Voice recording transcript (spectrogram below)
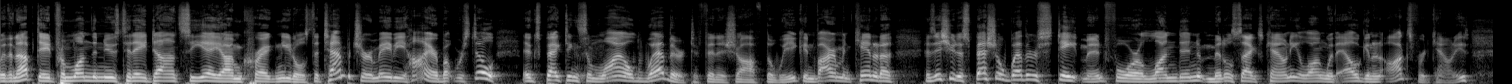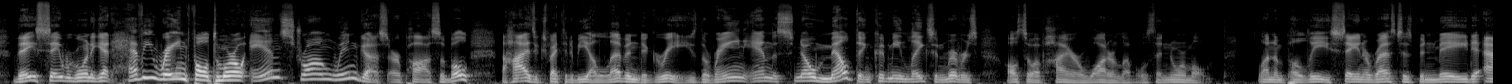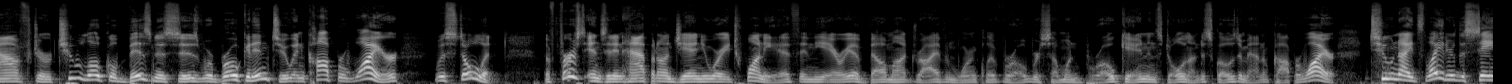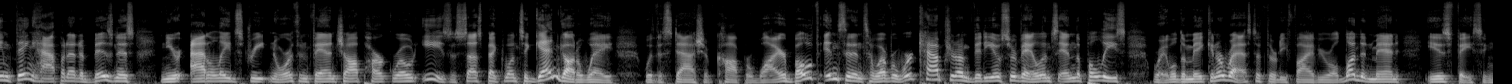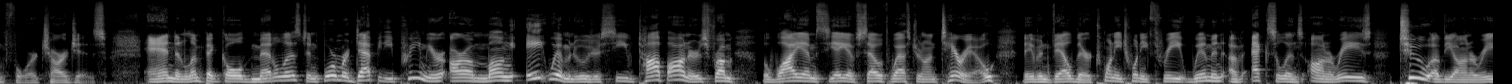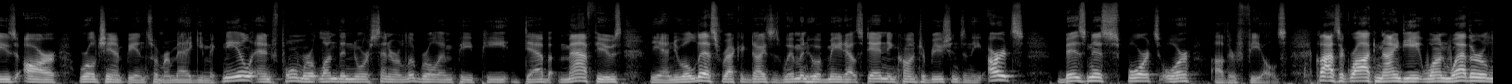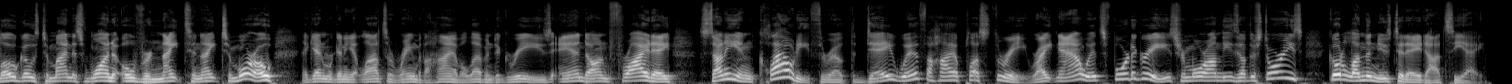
With an update from LondonNewsToday.ca, I'm Craig Needles. The temperature may be higher, but we're still expecting some wild weather to finish off the week. Environment Canada has issued a special weather statement for London, Middlesex County, along with Elgin and Oxford counties. They say we're going to get heavy rainfall tomorrow and strong wind gusts are possible. The high is expected to be 11 degrees. The rain and the snow melting could mean lakes and rivers also have higher water levels than normal. London police say an arrest has been made after two local businesses were broken into and copper wire was stolen. The first incident happened on January 20th in the area of Belmont Drive and Wharncliffe Road, where someone broke in and stole an undisclosed amount of copper wire. Two nights later, the same thing happened at a business near Adelaide Street North and Fanshawe Park Road East. The suspect once again got away with a stash of copper wire. Both incidents, however, were captured on video surveillance, and the police were able to make an arrest. A 35 year old London man is facing four charges. And an Olympic gold medalist and former deputy premier are among eight women who have received top honors from the YMCA of Southwestern Ontario. They've unveiled their 2023 Women of Excellence honorees. Two of the honorees are world champion swimmer Maggie Mac Neil and former London North Centre Liberal MPP Deb Matthews. The annual list recognizes women who have made outstanding contributions in the arts, business, sports, or other fields. Classic Rock 98.1 weather, low goes to minus one overnight tonight. Tomorrow, again, we're going to get lots of rain with a high of 11 degrees. And on Friday, sunny and cloudy throughout the day with a high of plus three. Right now, it's four degrees. For more on these other stories, go to londonnewstoday.ca.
